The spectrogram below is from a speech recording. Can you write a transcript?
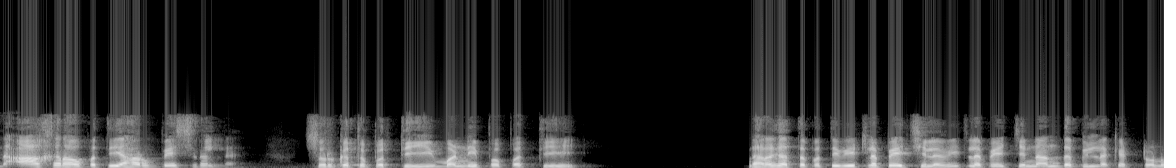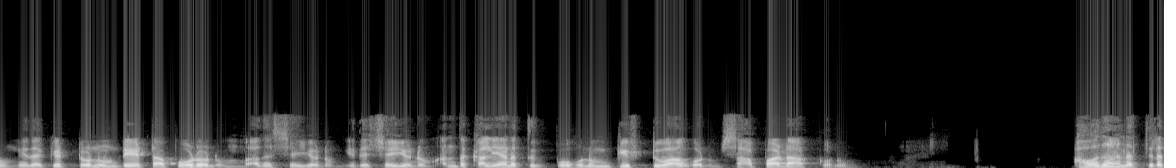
இந்த பத்தி யாரும் பேசுறல்ல சொர்க்கத்தை பத்தி மன்னிப்பை பத்தி நரகத்தை பத்தி வீட்டுல பேச்சு இல்லை. வீட்டுல பேச்சு அந்த பில்ல கெட்டணும் இதை கெட்டணும் டேட்டா போடணும் அதை செய்யணும் இதை செய்யணும் அந்த கல்யாணத்துக்கு போகணும் கிஃப்ட் வாங்கணும் சாப்பாடு ஆக்கணும். அவதானத்துல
